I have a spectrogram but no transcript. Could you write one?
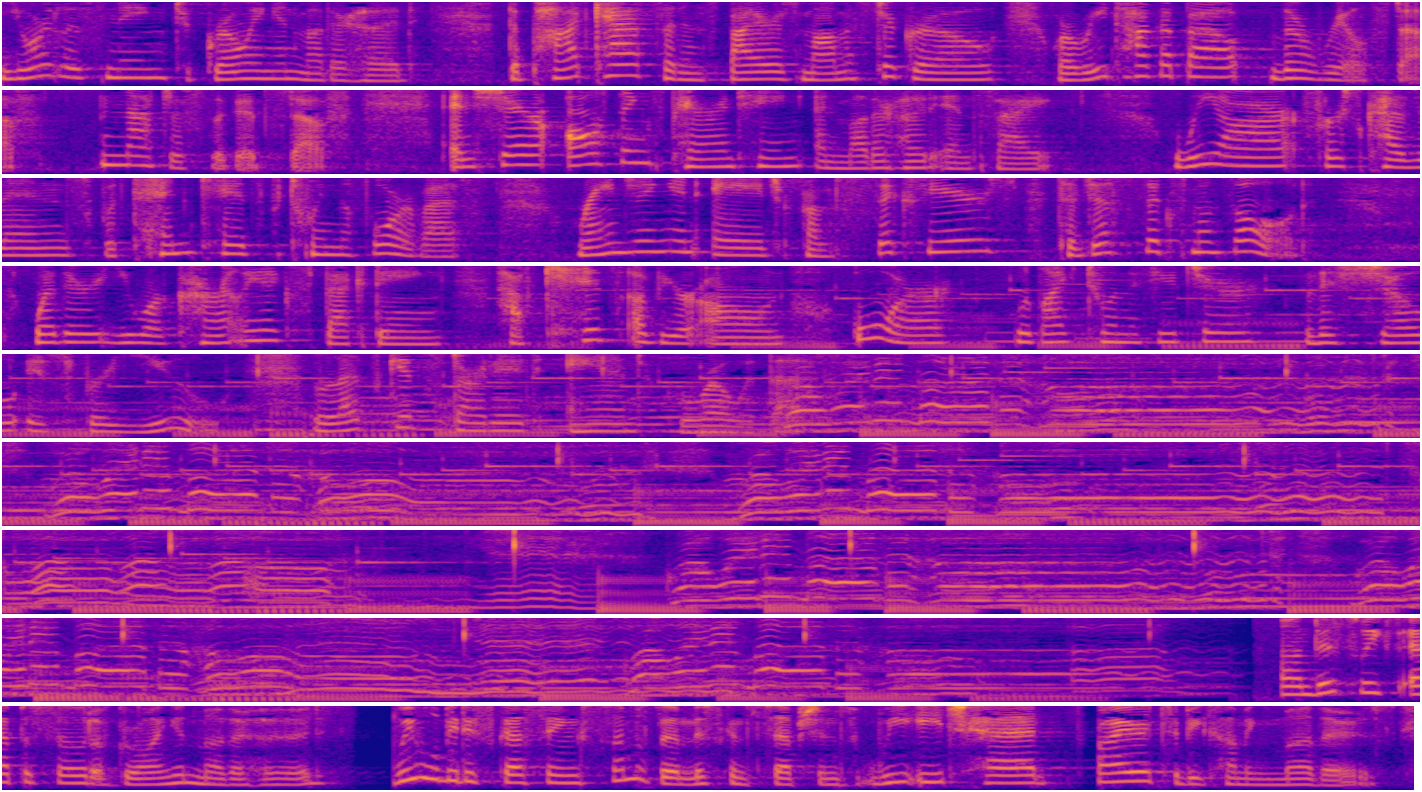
You're listening to Growing in Motherhood, the podcast that inspires mamas to grow, where we talk about the real stuff, not just the good stuff, and share all things parenting and motherhood insight. We are first cousins with 10 kids between the four of us, ranging in age from six years to just six months old. Whether you are currently expecting, have kids of your own, or would like to in the future, this show is for you. Let's get started and grow with us. On this week's episode of Growing in Motherhood, we will be discussing some of the misconceptions we each had prior to becoming mothers,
